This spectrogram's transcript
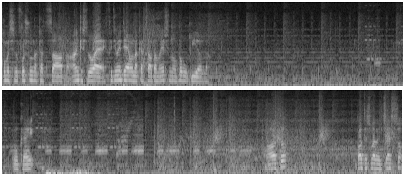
come se fosse una cazzata. Anche se lo è, effettivamente è una cazzata, ma io sono proprio pirla. Ok. Morto. Cortex va nel cesso.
